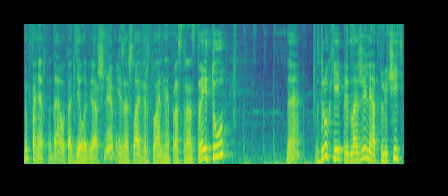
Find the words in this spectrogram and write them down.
Ну, понятно, да, вот одела VR-шлем и зашла в виртуальное пространство. И тут, да, вдруг ей предложили отключить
